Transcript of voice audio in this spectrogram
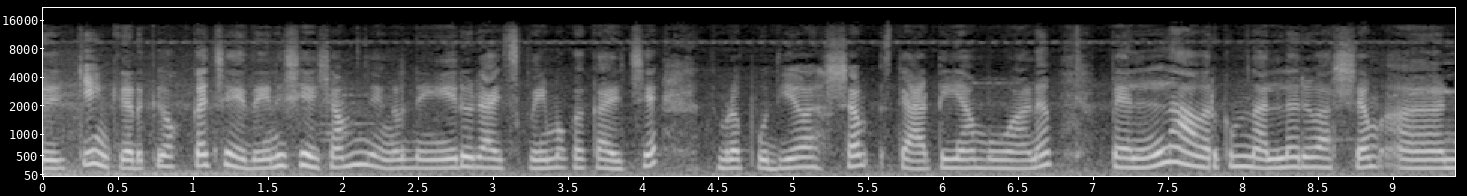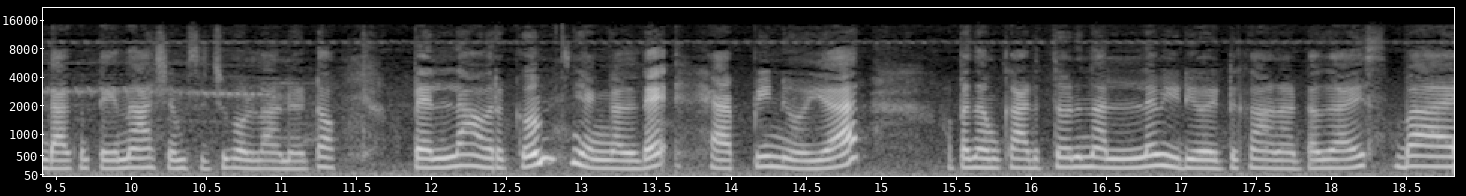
ഇരിക്കുകയും കിടക്കുകയും ഒക്കെ ചെയ്തതിന് ശേഷം ഞങ്ങൾ നേരെ ഒരു ഐസ്ക്രീം ഒക്കെ കഴിച്ച് നമ്മുടെ പുതിയ വർഷം സ്റ്റാർട്ട് ചെയ്യാൻ പോവാണ്. അപ്പം എല്ലാവർക്കും നല്ലൊരു വർഷം ഉണ്ടാക്കട്ടെ എന്ന് ആശംസിച്ചു കൊള്ളാണ് കേട്ടോ. അപ്പം എല്ലാവർക്കും ഞങ്ങളുടെ ഹാപ്പി ന്യൂ ഇയർ അപ്പം നമുക്ക് അടുത്തൊരു നല്ല വീഡിയോ ആയിട്ട് കാണാം കേട്ടോ ഗായ്സ് ബൈ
